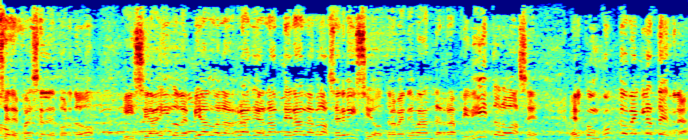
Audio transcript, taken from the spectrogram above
Se le fue, se desbordó y se ha ido desviado a la raya lateral. Habrá servicio. Otra vez de banda. Rapidito lo hace el conjunto de Inglaterra.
